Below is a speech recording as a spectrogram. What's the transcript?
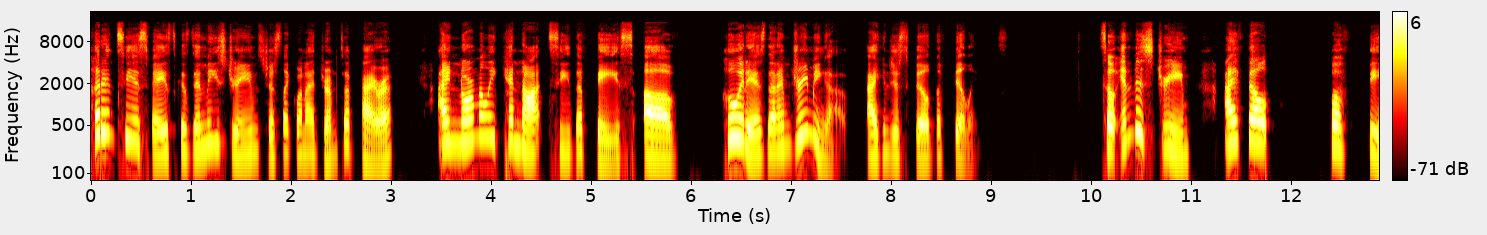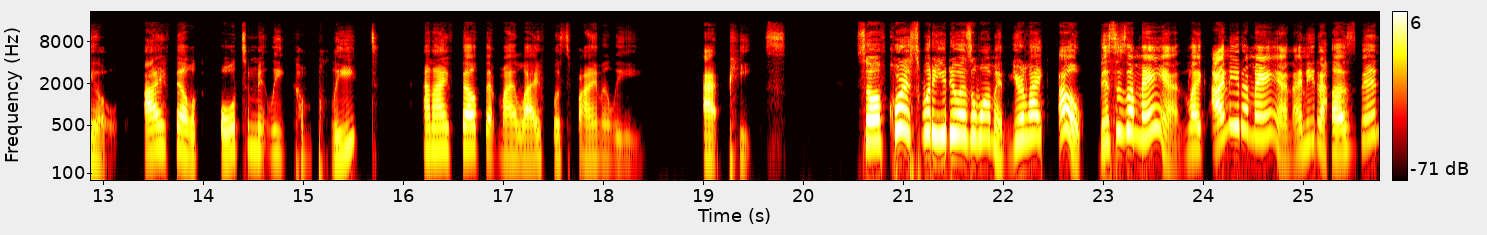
couldn't see his face because in these dreams, just like when I dreamt of Kyra, I normally cannot see the face of who it is that I'm dreaming of. I can just feel the feelings. So in this dream, I felt fulfilled. I felt ultimately complete. And I felt that my life was finally at peace. So, of course, what do you do as a woman? You're like, oh, this is a man. Like, I need a man. I need a husband.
